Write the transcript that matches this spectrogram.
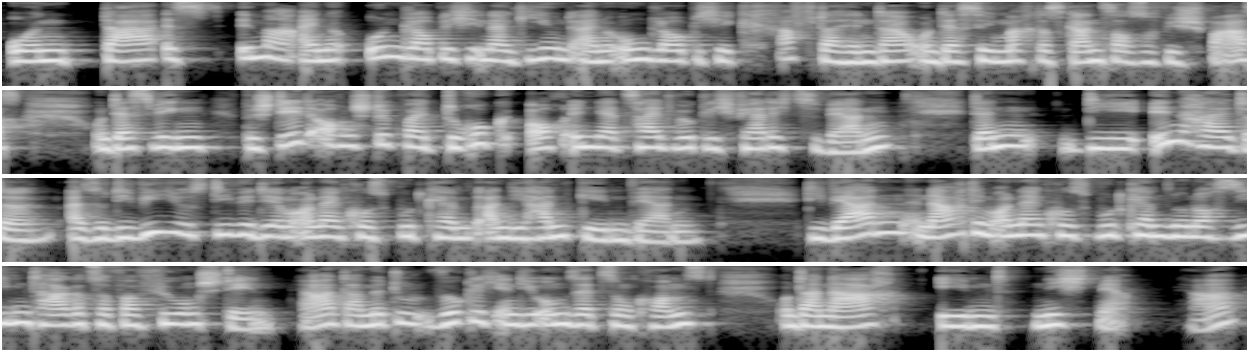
Und da ist immer eine unglaubliche Energie und eine unglaubliche Kraft dahinter. Und deswegen macht das Ganze auch so viel Spaß. Und deswegen besteht auch ein Stück weit Druck, auch in der Zeit wirklich fertig zu werden. Denn die Inhalte, also die Videos, die wir dir im Online-Kurs Bootcamp an die Hand geben werden, die werden nach dem Online-Kurs Bootcamp nur noch sieben Tage zur Verfügung stehen, ja, damit du wirklich in die Umsetzung kommst und danach eben nicht mehr. Ja,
